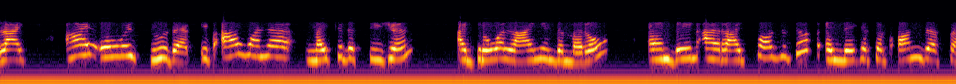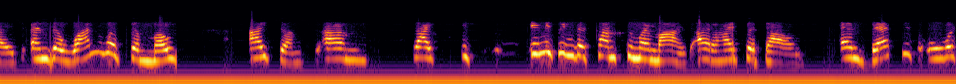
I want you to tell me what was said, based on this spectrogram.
Like I always do that. If I wanna make a decision, I draw a line in the middle and then I write positive and negative on the page. And the one with the most items, um, like if anything that comes to my mind, I write it down. And that is always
